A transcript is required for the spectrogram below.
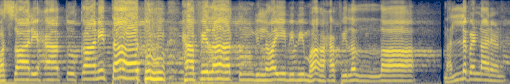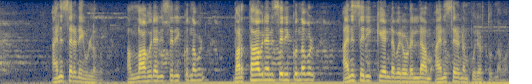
فالصالحات قانتات حافظات بالغيب بما حفظ الله നല്ല പെണ്ണാരാണ് അനുസരണയുള്ളവൾ അള്ളാഹുവിനെ അനുസരിക്കുന്നവൾ ഭർത്താവിനെ അനുസരിക്കുന്നവൾ അനുസരിക്കേണ്ടവരോടെല്ലാം അനുസരണം പുലർത്തുന്നവർ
